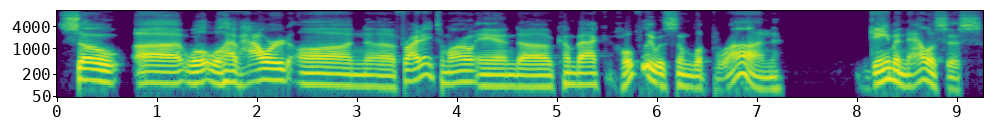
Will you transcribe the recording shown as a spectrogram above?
So uh, we'll we'll have Howard on uh, Friday tomorrow and uh, come back hopefully with some LeBron game analysis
